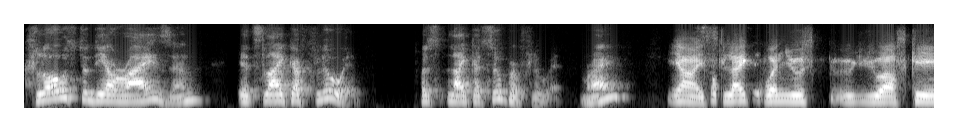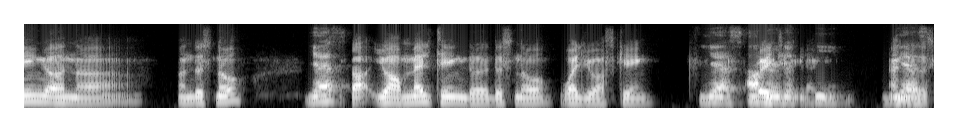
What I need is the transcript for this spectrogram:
close to the horizon, it's like a fluid, it's like a superfluid, right? Yeah, it's So- like when you you are skiing on uh, on the snow, Yes, but you are melting the the snow while you are skiing yes, under the like- Yes.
